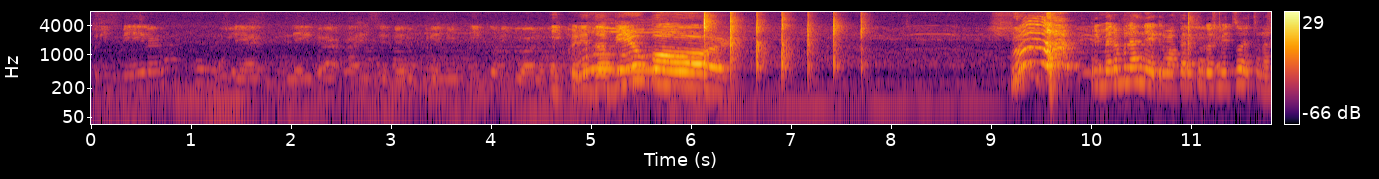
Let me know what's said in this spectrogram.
primeira mulher negra a receber o prêmio ícone do ano. da Ícone do Billboard. Primeira mulher negra, uma pena que em 2018, né?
